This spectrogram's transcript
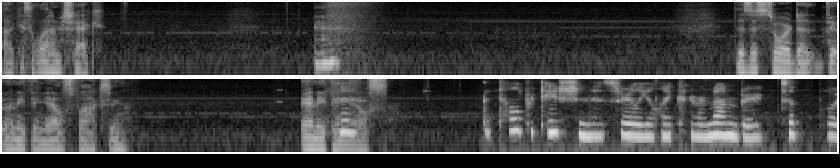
I guess I'll let him check. Does this sword do, do anything else, Foxy? Anything else? The teleportation is really all I can remember, except for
